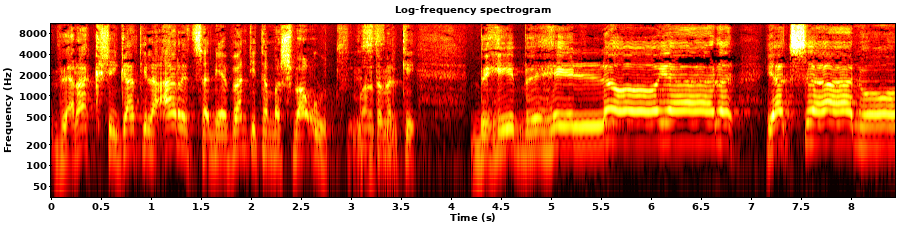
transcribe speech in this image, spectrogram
ורק כשהגעתי לארץ אני הבנתי את המשמעות. מה זאת זה? אומרת, כי בהי לא ירד, יצאנו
